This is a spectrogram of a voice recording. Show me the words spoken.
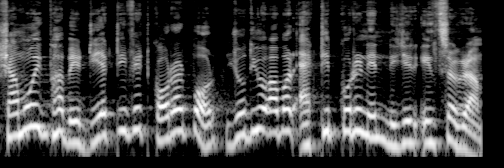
সাময়িকভাবে ডিঅ্যাক্টিভেট করার পর যদিও আবার অ্যাক্টিভ করে নেন নিজের ইনস্টাগ্রাম।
